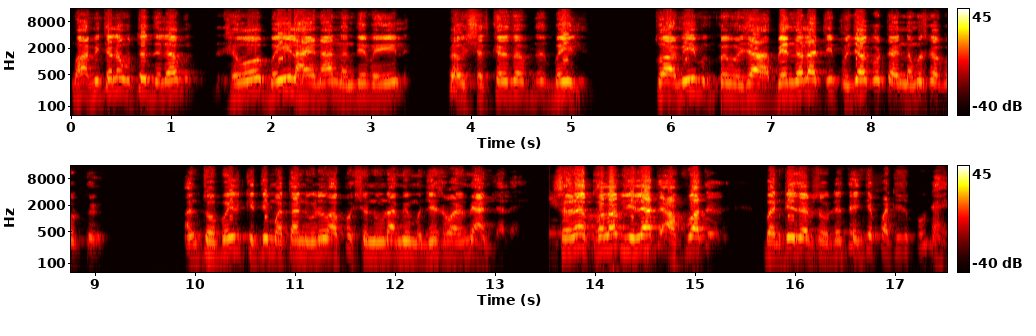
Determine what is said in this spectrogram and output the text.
मग आम्ही त्याला उत्तर दिलं हे हो बैल आहे ना नंदी बैल किंवा शेतकऱ्याचा बैल. तो आम्ही बेंदाला ती पूजा करतोय नमस्कार करतोय. आणि तो बैल किती मता निवडून अपक्ष निवडून आम्ही मंडळी सभा आम्ही आणलेला आहे. सगळ्या कोल्हापूर जिल्ह्यात अपवाद बंटे साहेब सोडले. त्यांच्या पाठीशी कोण आहे?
